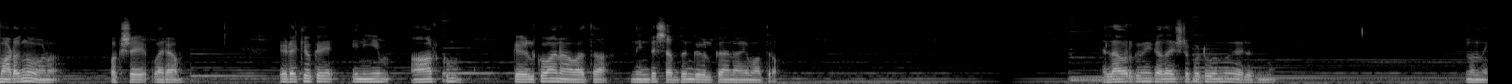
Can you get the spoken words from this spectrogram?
മടങ്ങുവാണ് പക്ഷേ വരാം. ഇടയ്ക്കൊക്കെ ഇനിയും ആർക്കും കേൾക്കുവാനാവാത്ത നിന്റെ ശബ്ദം കേൾക്കാനായി മാത്രം. എല്ലാവർക്കും ഈ കഥ ഇഷ്ടപ്പെട്ടു എന്ന് കരുതുന്നു. നന്ദി.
